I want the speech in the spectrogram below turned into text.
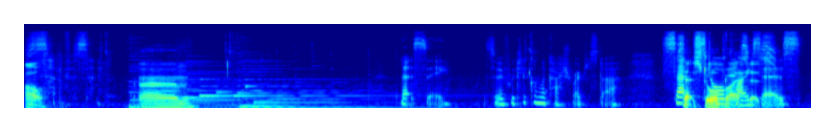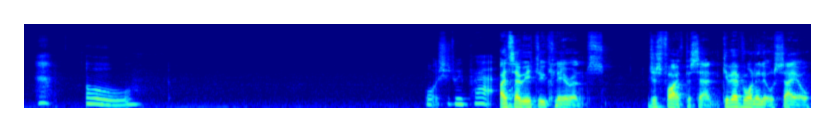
Oh. Set for sale. Um. Let's see. So if we click on the cash register, set, Set store, store prices. prices. oh. What should we prep? I'd say we do clearance. Just 5%. Give everyone a little sale.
